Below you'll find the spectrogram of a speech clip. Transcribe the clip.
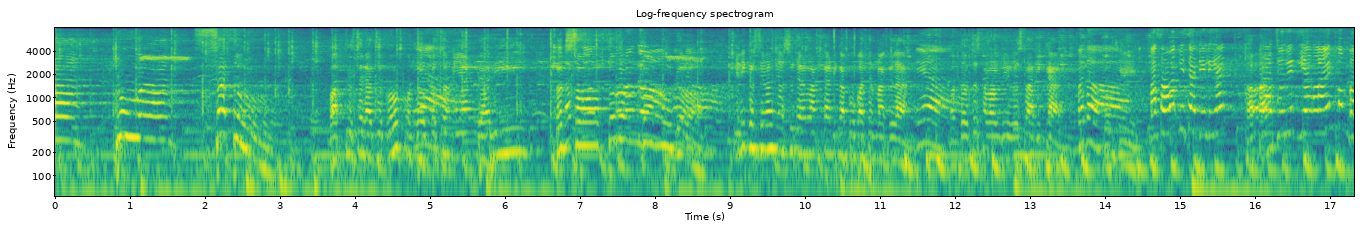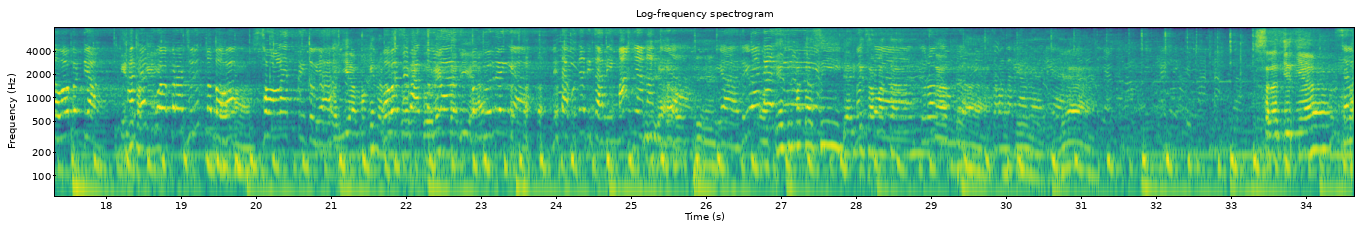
Tiga, dua, satu. Waktu sudah cukup untuk Ya. kesenian dari Bekso Turunggo Muda. Ini kesenian yang sudah langka di Kabupaten Magelang. Iya. Untuk itu selalu dilestarikan. Betul. Oke. Mas Rahmat bisa dilihat Ah, ah. prajurit yang lain membawa pedang. Ini Ada pakai- dua prajurit membawa Ah, ah. solet itu ya. Oh iya, mungkin Bawa sepatu kasih. terima kasih dari Kecamatan. Kecamatan Oke, Ngablak, ya. ya. Selanjutnya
